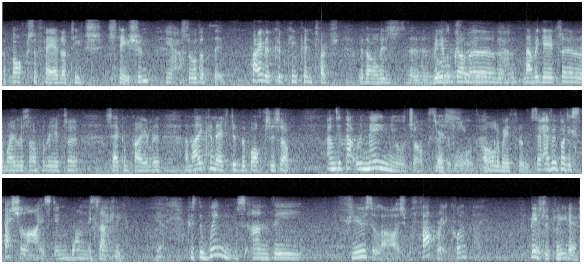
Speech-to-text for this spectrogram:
a box of fare at each station Yeah. so that the pilot could keep in touch with all his uh, rail crew, gunner, the yeah. navigator, the wireless operator, second pilot, and I connected the boxes up. And did that remain your job through Yes, the war then? all the way through. So everybody specialised in one Exactly. Yes. Because the wings and the fuselage were fabric, weren't they? Basically, yes.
